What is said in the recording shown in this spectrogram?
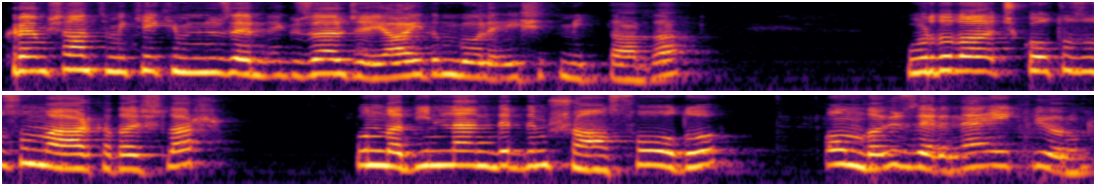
Krem şantimi kekimin üzerine güzelce yaydım böyle eşit miktarda. Burada da çikolata sosum var arkadaşlar. Bunu da dinlendirdim. Şu an soğudu. Onu da üzerine ekliyorum.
